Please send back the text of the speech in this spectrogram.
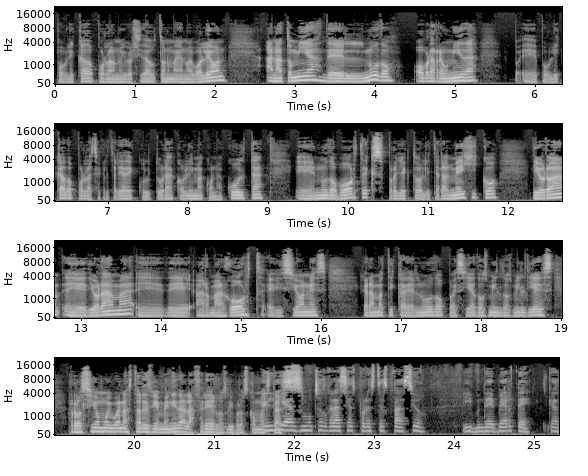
publicado por la Universidad Autónoma de Nuevo León, Anatomía del Nudo, obra reunida, eh, publicado por la Secretaría de Cultura Colima Conaculta, eh, Nudo Vortex, Proyecto Literal México, Diorama, Diorama de Armagort Ediciones, Gramática del Nudo, Poesía 2000-2010. Rocío, muy buenas tardes, bienvenida a la Feria de los Libros, ¿cómo Elías, estás? muchas gracias por este espacio y de verte, que,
